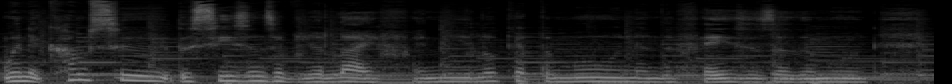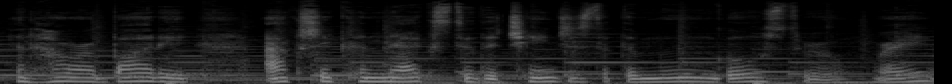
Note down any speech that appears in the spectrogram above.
when it comes to the seasons of your life, and you look at the moon and the phases of the moon and how our body actually connects to the changes that the moon goes through, right?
